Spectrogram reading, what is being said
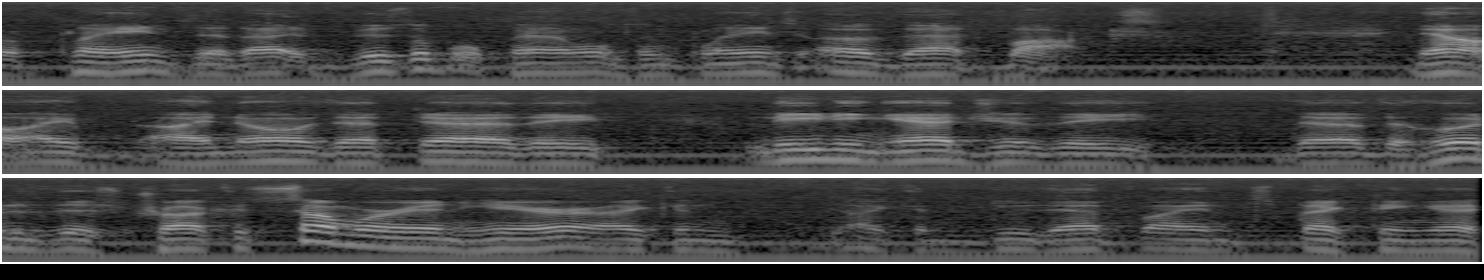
or planes that I, visible panels and planes of that box. Now, I, I know that uh, the leading edge of the, the, the hood of this truck is somewhere in here. I can, I can do that by inspecting a,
